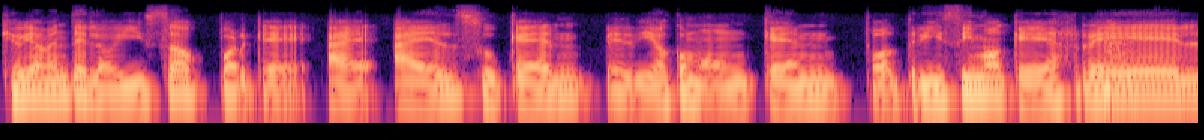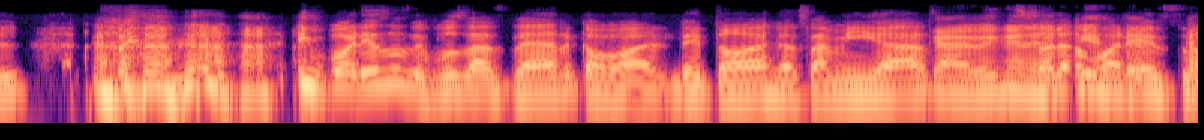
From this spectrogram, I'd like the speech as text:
que obviamente lo hizo porque a, él su Ken le dio como un Ken potrísimo que es re él. y por eso se puso a hacer como de todas las amigas. solo por eso.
